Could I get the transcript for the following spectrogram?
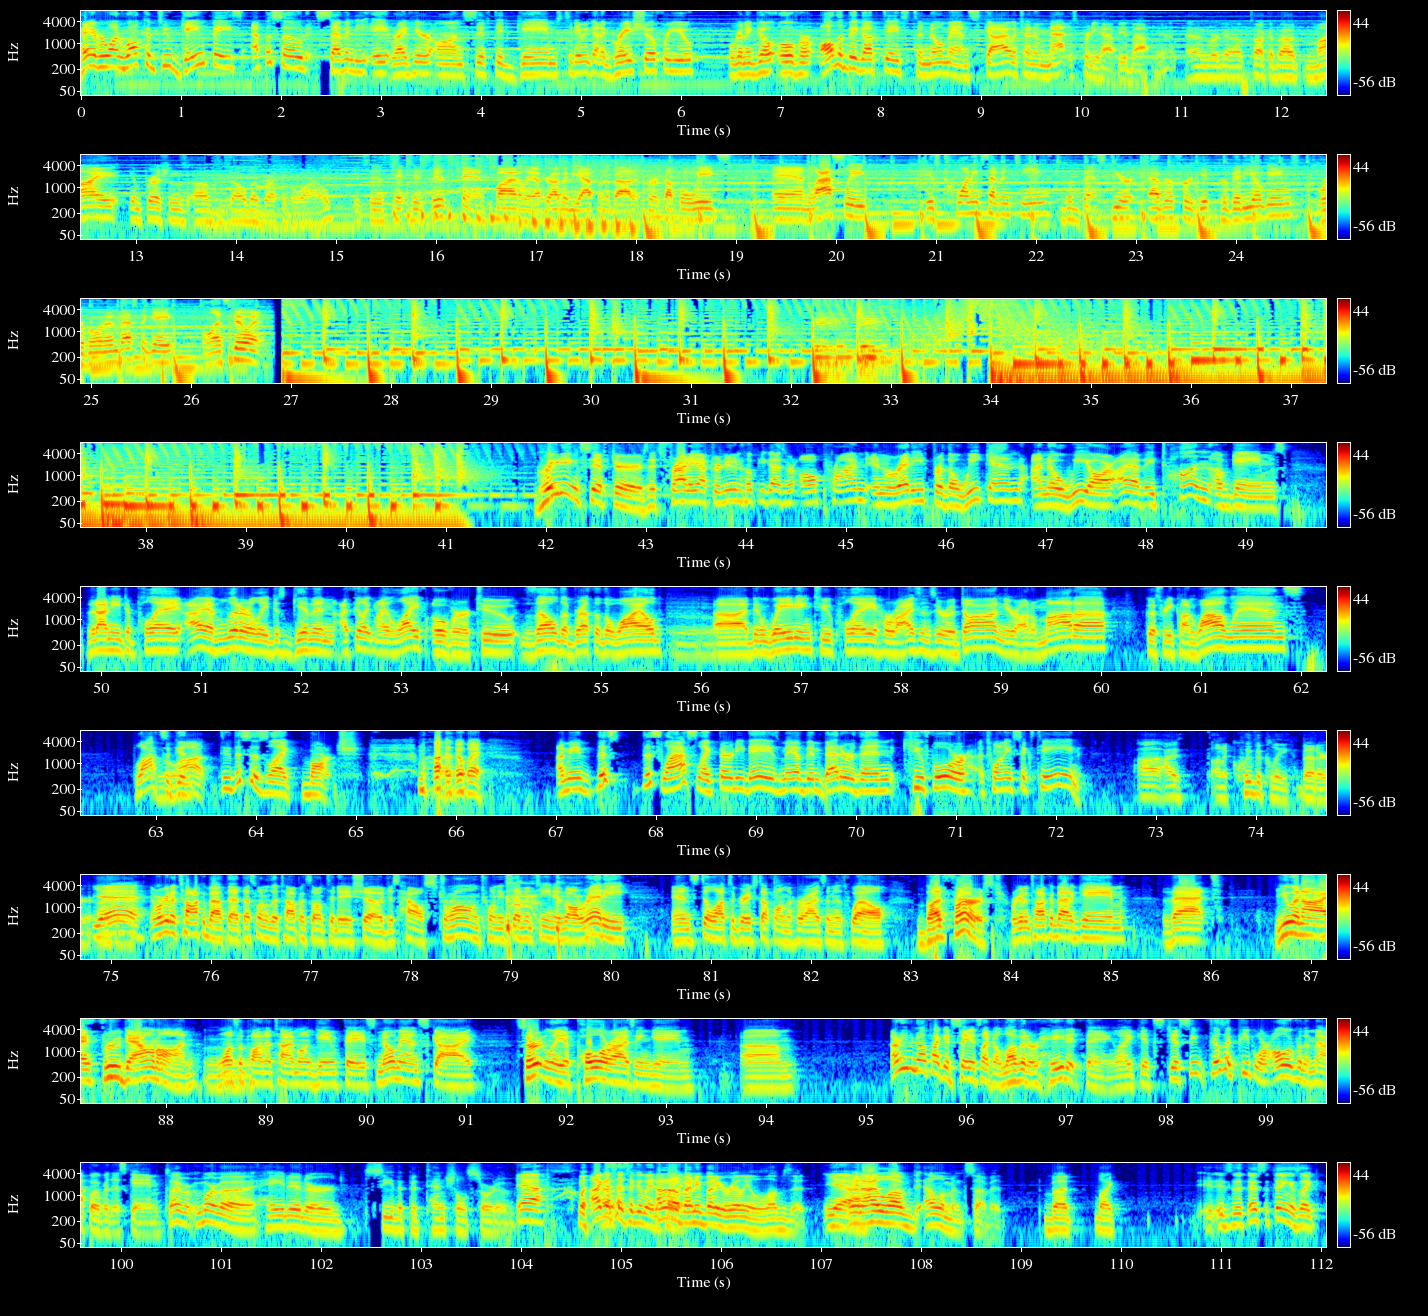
Hey everyone, welcome to GameFace episode 78 right here on Sifted Games. Today we got a great show for you. We're going to go over all the big updates to No Man's Sky, which I know Matt is pretty happy about. Yeah, and we're going to talk about my impressions of Zelda Breath of the Wild. It's his, it's his chance, finally, after I've been yapping about it for a couple weeks. And lastly, is 2017 the best year ever for, for video games? We're going to investigate. Let's do it. Greetings, sifters! It's Friday afternoon. Hope you guys are all primed and ready for the weekend. I know we are. I have a ton of games that I need to play. I have literally just given, I feel like, my life over to Zelda Breath of the Wild. Mm. Uh, I've been waiting to play Horizon Zero Dawn, Nier Automata, Ghost Recon Wildlands. Lots of good. Lot. Dude, this is like March, by the way. I mean, this this last like 30 days may have been better than Q4 of 2016. Uh, I unequivocally better. Yeah, and we're going to talk about that. That's one of the topics on today's show, just how strong 2017 is already, and still lots of great stuff on the horizon as well. But first, we're going to talk about a game that you and I threw down on mm. once upon a time on GameFace, No Man's Sky. Certainly a polarizing game. Um, I don't even know if I could say it's like a love it or hate it thing. Like it's just it feels like people are all over the map over this game. So I have more of a hate it or see the potential sort of. Yeah, like, I guess I that's a good way to. I don't know it. if anybody really loves it. Yeah, I mean, I loved elements of it, but like, it's that's the thing is like,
